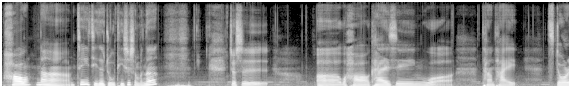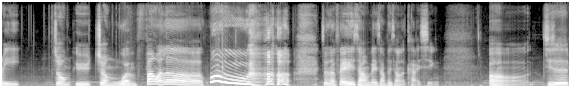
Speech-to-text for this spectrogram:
好，那这一集的主题是什么呢？就是呃，我好开心，我汤台 story 终于正文翻完了，呜，真的非常非常非常的开心。呃，其实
